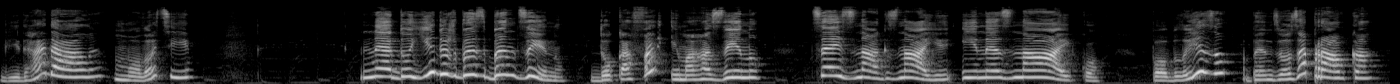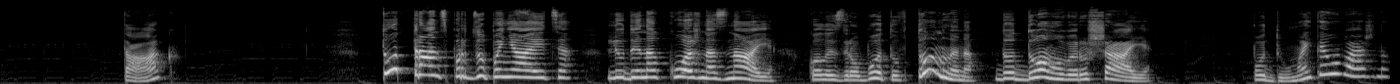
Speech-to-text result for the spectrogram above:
Відгадали, молодці. Не доїдеш без бензину до кафе і магазину. Цей знак знає і незнайко. Поблизу бензозаправка. Так. Тут транспорт зупиняється. Людина кожна знає, коли з роботи втомлена, додому вирушає. Подумайте уважно.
